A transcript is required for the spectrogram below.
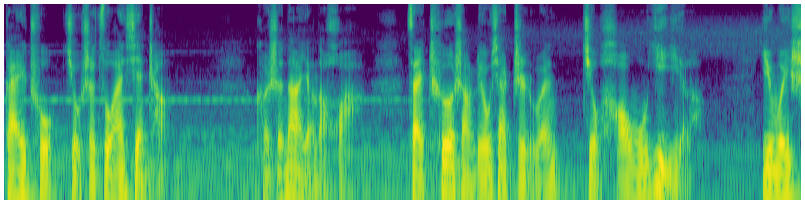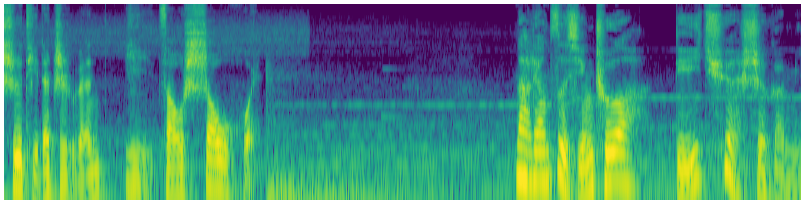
该处就是作案现场。可是那样的话，在车上留下指纹就毫无意义了，因为尸体的指纹已遭烧毁。那辆自行车的确是个谜。”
